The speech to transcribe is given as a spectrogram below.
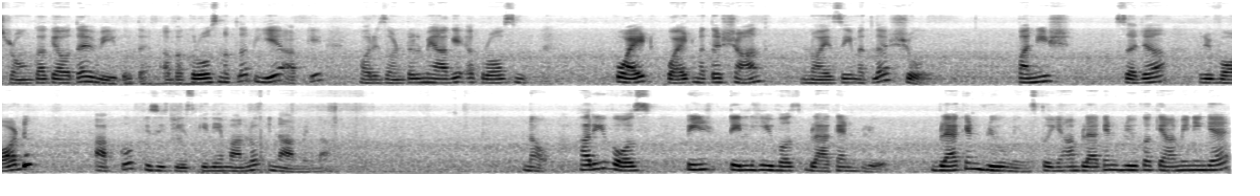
स्ट्रॉन्ग का क्या होता है? वीक होता है। अब अक्रॉस मतलब ये आपके हॉरिजॉन्टल में आगे अक्रॉस क्वाइट क्वाइट मतलब शांत नॉइजी मतलब शोर। पनिश सजा रिवॉर्ड आपको किसी चीज़ के लिए मान लो इनाम मिलना। Now Hari was pinch till he was black and blue black and blue means तो यहाँ ब्लैक एंड ब्लू का क्या मीनिंग है?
